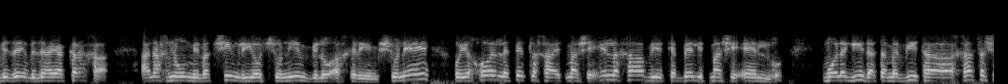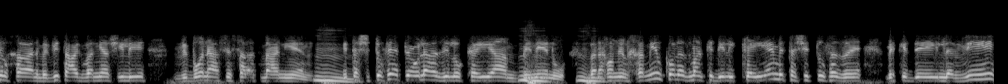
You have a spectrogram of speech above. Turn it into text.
וזה, וזה היה ככה. אנחנו מבקשים להיות שונים ולא אחרים. שונה, הוא יכול לתת לך את מה שאין לך ויקבל את מה שאין לו. כמו להגיד, אתה מביא את החסה שלך, אני מביא את העגבניה שלי, ובוא נעשה סרט מעניין. Mm. את השיתופי הפעולה הזה לא קיים mm-hmm. בינינו, mm-hmm. ואנחנו נלחמים כל הזמן כדי לקיים את השיתוף הזה, וכדי להביא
